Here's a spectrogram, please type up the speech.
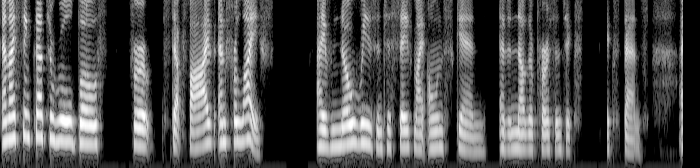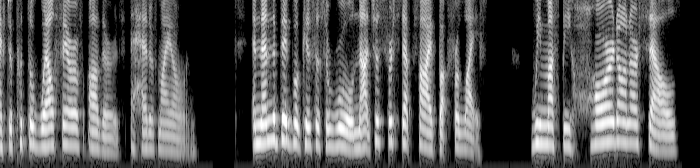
And I think that's a rule both for step five and for life. I have no reason to save my own skin at another person's ex- expense. I have to put the welfare of others ahead of my own. And then the big book gives us a rule, not just for step five, but for life. We must be hard on ourselves,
